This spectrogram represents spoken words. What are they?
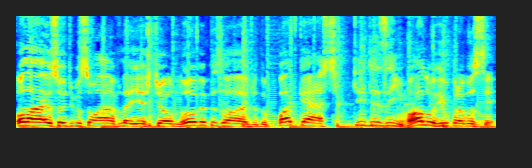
Olá, eu sou Edmilson Ávila e este é o novo episódio do podcast que desenrola o Rio para você.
